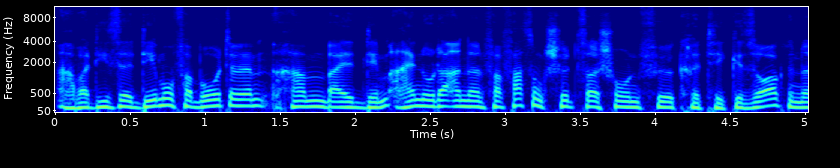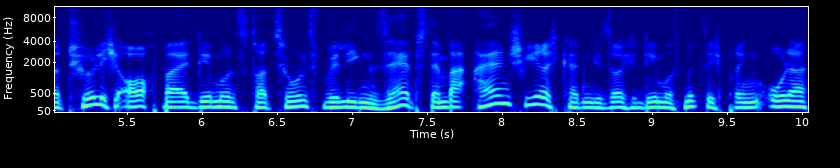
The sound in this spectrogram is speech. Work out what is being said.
Aber diese Demoverbote haben bei dem einen oder anderen Verfassungsschützer schon für Kritik gesorgt und natürlich auch bei Demonstrationswilligen selbst. Denn bei allen Schwierigkeiten, die solche Demos mit sich bringen oder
